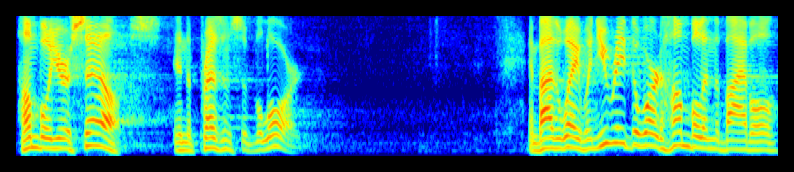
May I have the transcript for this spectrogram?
Humble yourselves in the presence of the Lord. And by the way, when you read the word humble in the Bible,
